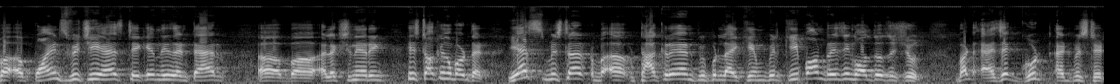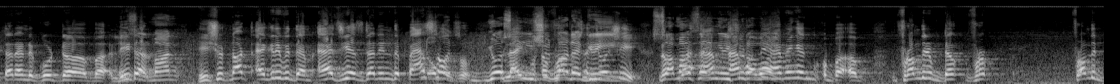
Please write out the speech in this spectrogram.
uh, points which he has taken his entire electioneering. He's talking about that. Yes, Mr. Uh, Thackeray and people like him will keep on raising all those issues. But as a good administrator and a good uh, leader, Salman, he should not agree with them as he has done in the past no, also. You're like saying he should not agree. Joshi. Some no, are saying I'm, he should I'm avoid. having a uh, from the from, from the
